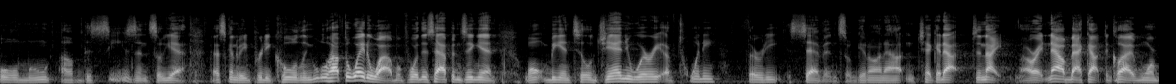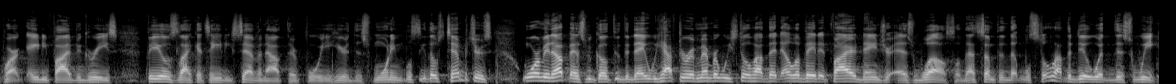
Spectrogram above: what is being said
full moon of the season. So yeah, that's going to be pretty cool. And we'll have to wait a while before this happens again. Won't be until January of 20. 37. So get on out and check it out tonight. All right, now back out to Clyde Warren Park. 85 degrees. Feels like it's 87 out there for you here this morning. We'll see those temperatures warming up as we go through the day. We have to remember we still have that elevated fire danger as well. So that's something that we'll still have to deal with this week.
